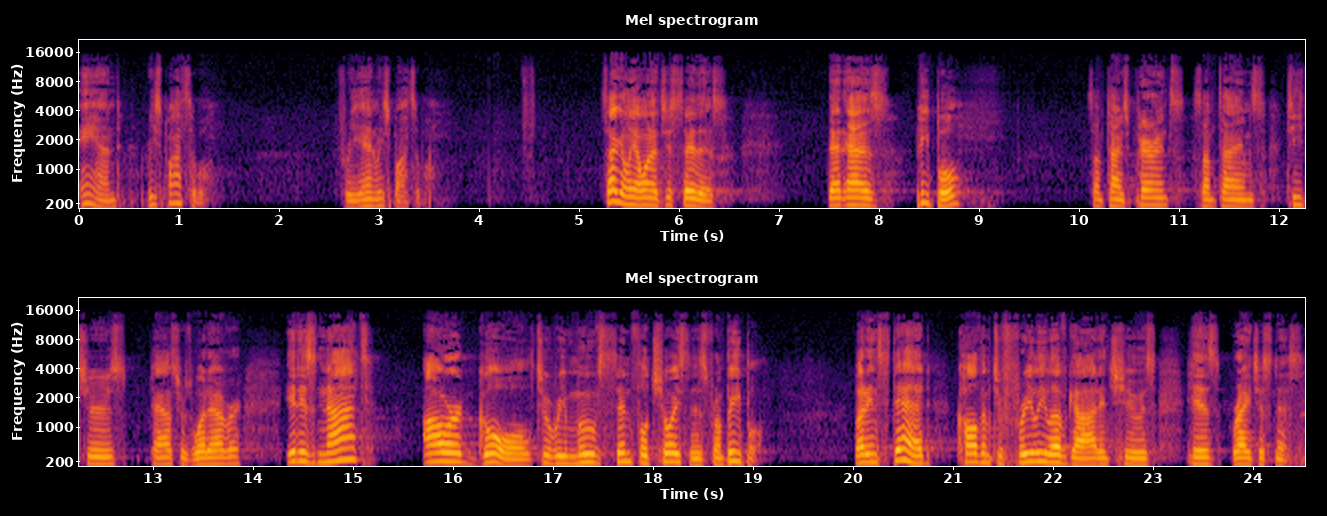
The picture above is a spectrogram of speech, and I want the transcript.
and responsible. Free and responsible. Secondly, I want to just say this that as people, sometimes parents, sometimes teachers, pastors, whatever, it is not our goal to remove sinful choices from people, but instead call them to freely love God and choose His righteousness.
